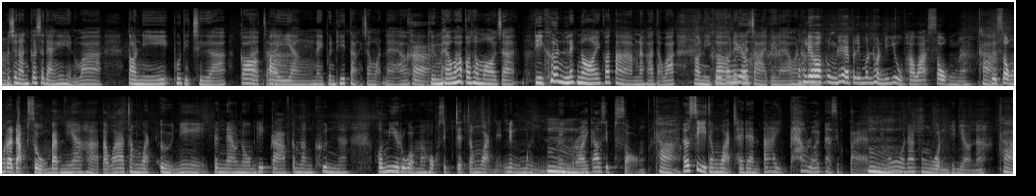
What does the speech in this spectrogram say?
เพราะฉะนั้นก็แสดงให้เห็นว่า ตอนนี้ผู้ติดเชื้อก็ไปยังในพื้นที่ต่างจังหวัดแล้ว ถึงแม้ว่ากทมจะดีขึ้นเล็กน้อยก็ตามนะคะ แต่ว่าตอนนี้ก็ได้กระจายไปแล้วต้องเรียกว่ากรุงเทพปริมณฑลนี่อยู่ภาวะทรงนะคือทรงระดับสูงแบบนี้ค่ะ แต่ว่าจังหวัดอื่นนี่เป็นแนวโน้มที่กราฟกำลังขึ้นนะเขามีรวมมา 67 จังหวัดเนี่ยหนึ่งหมื่นหนึ่งร้อยเก้าสิบสองแล้วสี่จังหวัดชายแดนใต้เก้าร้อยแปดสิบแปดโอ้น่ากังวลทีเดียวนะ ค่ะ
